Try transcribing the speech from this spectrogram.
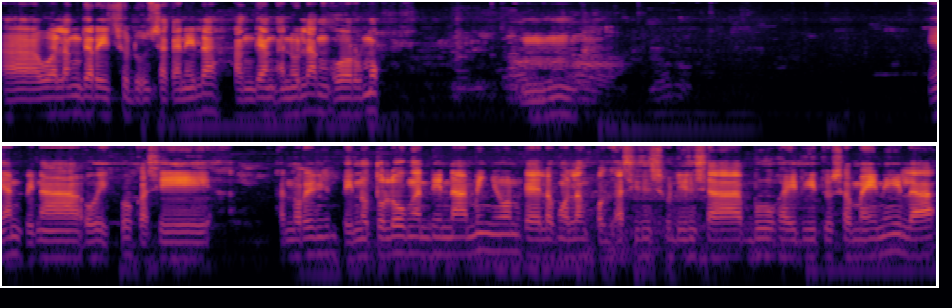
ah, walang diretso doon sa kanila hanggang ano lang Ormoc Mm. Oo. Ayan, pinauwi ko kasi ano rin tinutulungan din namin yun. Kaya lang walang pag-asinso din sa buhay dito sa Maynila.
